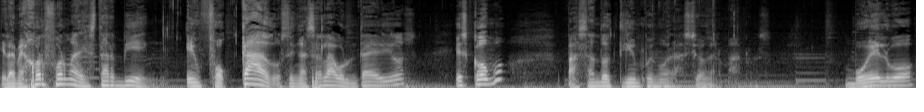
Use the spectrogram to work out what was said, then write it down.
Y la mejor forma de estar bien, enfocados en hacer la voluntad de Dios, es como pasando tiempo en oración, hermanos. Vuelvo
